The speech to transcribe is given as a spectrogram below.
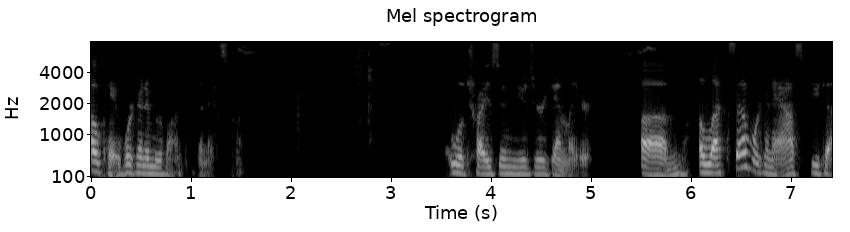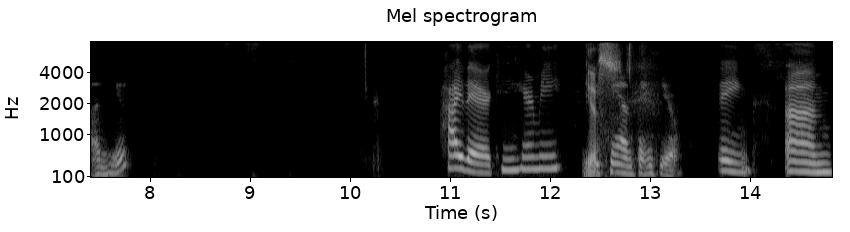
Okay, we're going to move on to the next one. We'll try Zoom user again later. Um, Alexa, we're going to ask you to unmute. Hi there, can you hear me? You Yes. can, thank you. Thanks. Um,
